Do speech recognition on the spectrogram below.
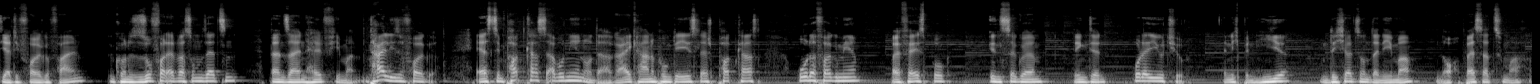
Dir hat die Folge gefallen? Du konntest sofort etwas umsetzen? Dann sei ein Held für. Teil diese Folge. Erst den Podcast abonnieren unter reikane.de slash podcast oder folge mir bei Facebook, Instagram, LinkedIn oder YouTube. Denn ich bin hier, um dich als Unternehmer noch besser zu machen.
